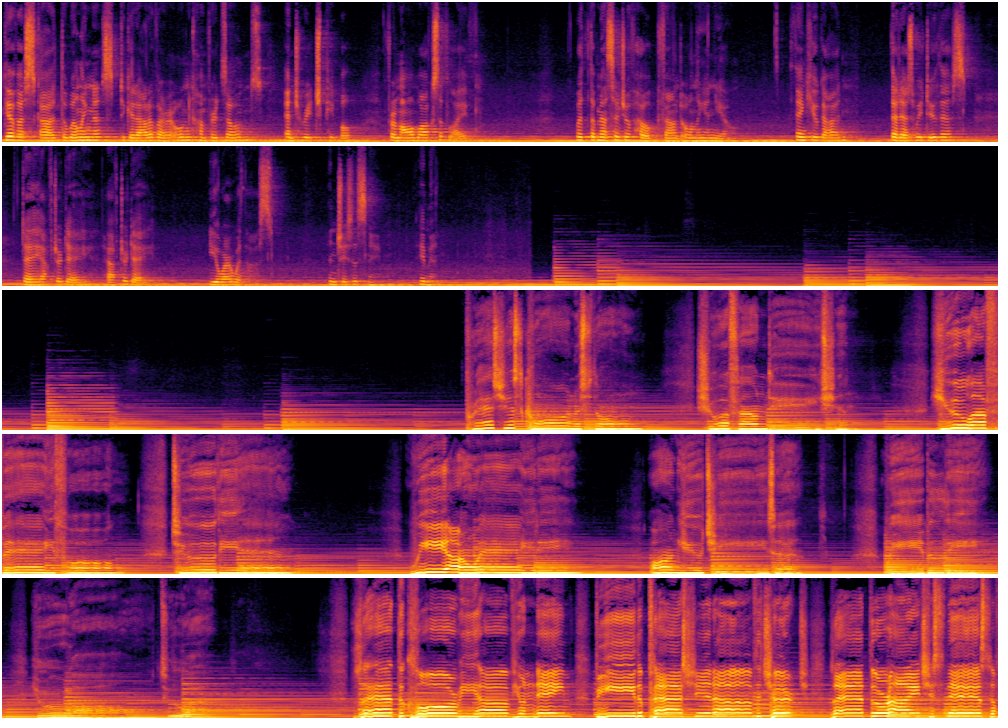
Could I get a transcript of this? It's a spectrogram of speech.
Give us, God, the willingness to get out of our own comfort zones and to reach people from all walks of life with the message of hope found only in you. Thank you, God, that as we do this, day after day after day, you are with us. In Jesus' name, amen. Precious cornerstone, sure foundation. You are faithful to the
